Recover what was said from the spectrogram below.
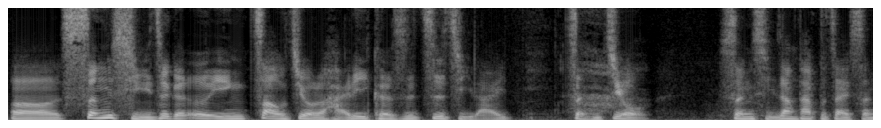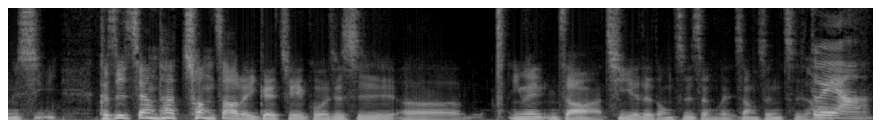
呃，升息这个恶因造就了海利克斯自己来拯救升息，让它不再升息。可是这样，它创造了一个结果，就是呃，因为你知道啊，企业的融资成本上升之后，对呀，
